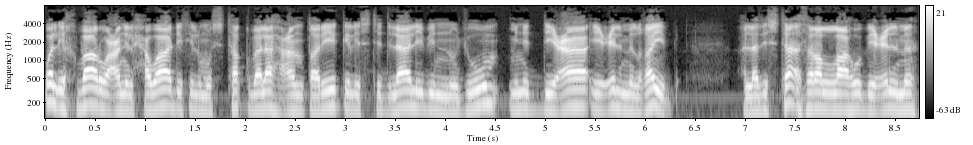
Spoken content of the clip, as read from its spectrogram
والإخبار عن الحوادث المستقبلة عن طريق الاستدلال بالنجوم من ادعاء علم الغيب الذي استأثر الله بعلمه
